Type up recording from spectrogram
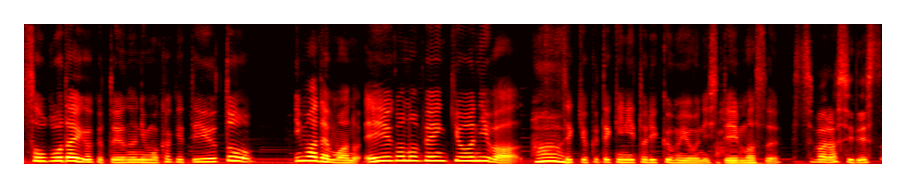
総合大学というのにもかけて言うと今でもあの英語の勉強には積極的に取り組むようにしています、はい、素晴らしいです。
